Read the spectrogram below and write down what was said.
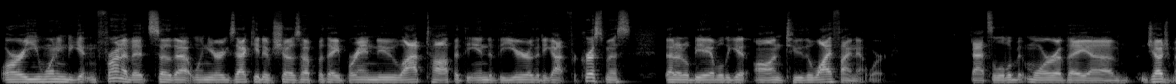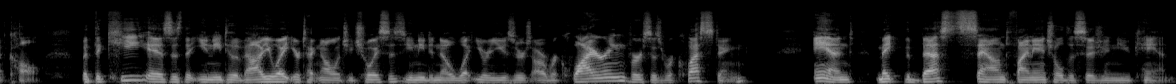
Or are you wanting to get in front of it so that when your executive shows up with a brand new laptop at the end of the year that he got for Christmas, that it'll be able to get onto the Wi Fi network? That's a little bit more of a um, judgment call. But the key is is that you need to evaluate your technology choices. You need to know what your users are requiring versus requesting and make the best sound financial decision you can.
